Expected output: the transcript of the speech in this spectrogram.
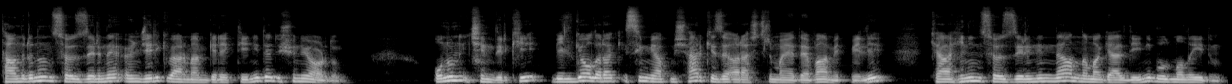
Tanrı'nın sözlerine öncelik vermem gerektiğini de düşünüyordum. Onun içindir ki bilgi olarak isim yapmış herkese araştırmaya devam etmeli, kahinin sözlerinin ne anlama geldiğini bulmalıydım.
